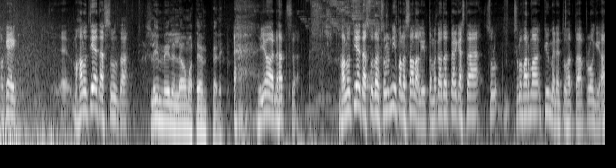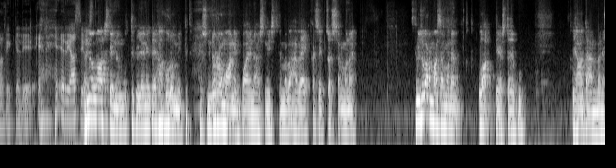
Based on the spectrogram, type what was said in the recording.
Okei, okay. mä haluan tietää sulta. Slim Millille oma temppeli. Joo, natsa. Mä haluan tietää sulta, kun sulla on niin paljon salaliittoa. Mä katsoin, että pelkästään sulla, sulla on varmaan 10 000 blogiartikkelia eri, eri asioista. En ole laskenut, mutta kyllä niitä ihan hurmikki. Jos niin romaanin painaisi, niin sitten mä vähän veikkasin, että se olisi semmoinen... Kyllä se varmaan semmoinen lattiasta joku Ihan tämmönen.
